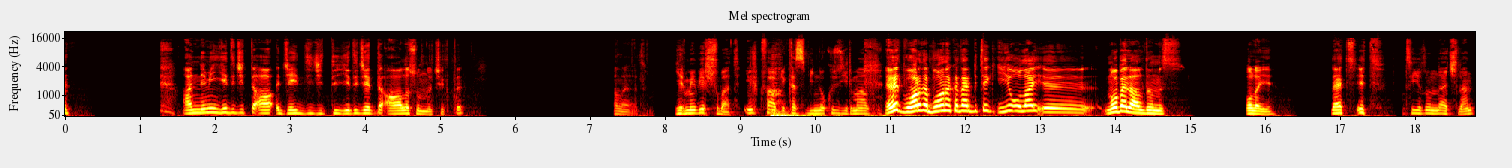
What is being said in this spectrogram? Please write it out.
Annemin 7 ciddi ciddi ciddi 7 ciddi ağla sundu çıktı. Al hayatım. 21 Şubat. İlk fabrikası 1926 Evet bu arada bu ana kadar bir tek iyi olay e, Nobel aldığımız olayı. That's it. yılında açılan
